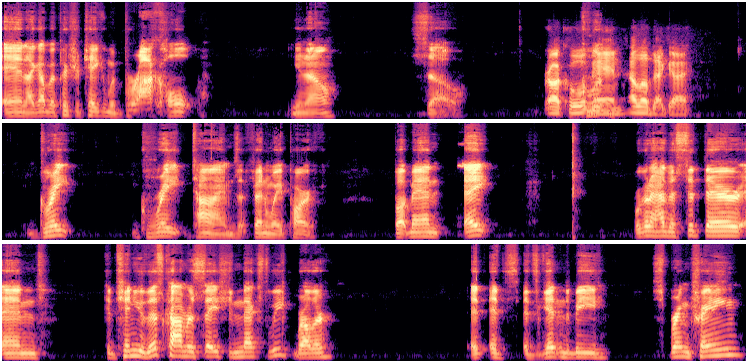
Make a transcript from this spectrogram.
and i got my picture taken with brock holt you know so Brock Holt, Cool. man. I love that guy. great, great times at Fenway Park. But man, hey, we're gonna have to sit there and continue this conversation next week, brother. It, it's it's getting to be spring training.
